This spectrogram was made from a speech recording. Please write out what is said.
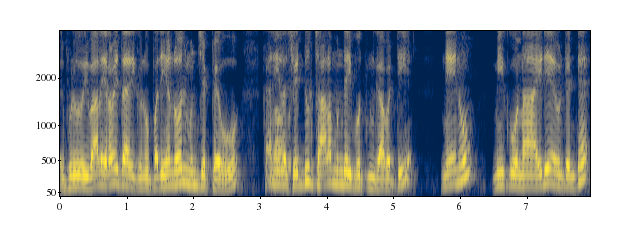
ఇప్పుడు ఇవాళ ఇరవై తారీఖు నువ్వు పదిహేను రోజులు ముందు చెప్పావు. కానీ ఇలా షెడ్యూల్ చాలా ముందు అయిపోతుంది కాబట్టి నేను మీకు నా ఐడియా ఏమిటంటే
